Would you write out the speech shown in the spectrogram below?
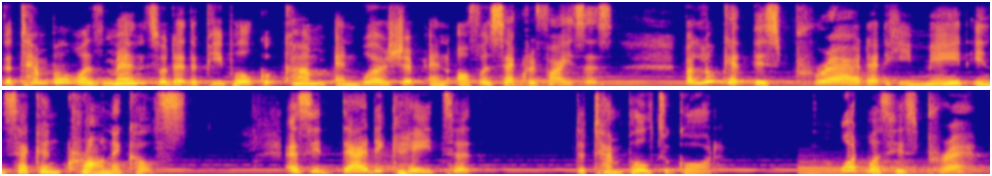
The temple was meant so that the people could come and worship and offer sacrifices. But look at this prayer that he made in Second Chronicles as he dedicated the temple to God. What was his prayer?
